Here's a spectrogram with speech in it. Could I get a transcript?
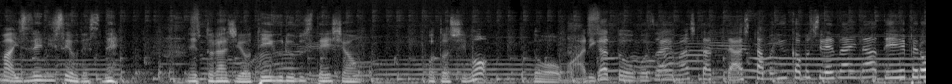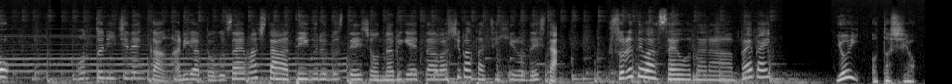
まあいずれにせよですね。ネットラジオ T グループステーション今年もどうもありがとうございましたって明日も言うかもしれないなデーペロ。本当に1年間ありがとうございました。T グループステーションナビゲーターは柴田千尋でした。それではさようなら。バイバイ。良いお年を。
